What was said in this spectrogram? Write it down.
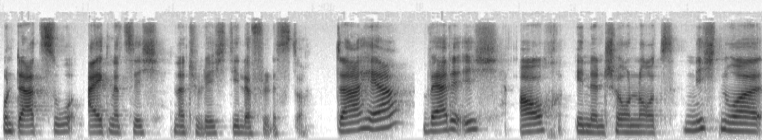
Und dazu eignet sich natürlich die Löffelliste. Daher werde ich auch in den Show Notes nicht nur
